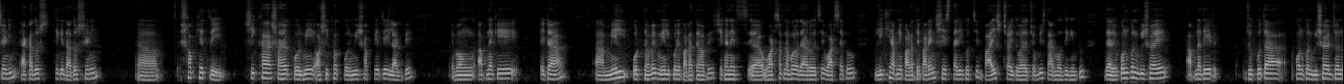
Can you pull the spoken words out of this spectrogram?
শ্রেণি, একাদশ থেকে দ্বাদশ শ্রেণি সব ক্ষেত্রেই শিক্ষা সহায়ক কর্মী, অশিক্ষক কর্মী সব ক্ষেত্রেই লাগবে এবং আপনাকে এটা মেল করতে হবে মেল করে পাঠাতে হবে। সেখানে হোয়াটসঅ্যাপ নাম্বারও দেওয়া রয়েছে। হোয়াটসঅ্যাপেও লিখে আপনি পাঠাতে পারেন। শেষ তারিখ হচ্ছে বাইশ ছয় দু হাজার চব্বিশ। তার মধ্যে কিন্তু দেওয়া যাবে কোন কোন বিষয়ে আপনাদের যোগ্যতা, কোন কোন বিষয়ের জন্য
